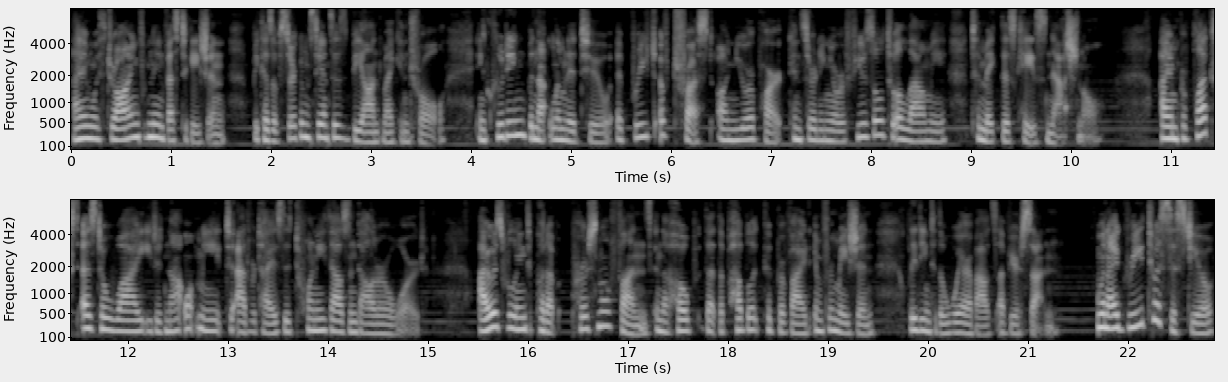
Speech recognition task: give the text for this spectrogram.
I am withdrawing from the investigation because of circumstances beyond my control, including but not limited to a breach of trust on your part concerning your refusal to allow me to make this case national. I am perplexed as to why you did not want me to advertise the $20,000 reward. I was willing to put up personal funds in the hope that the public could provide information leading to the whereabouts of your son. When I agreed to assist you,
